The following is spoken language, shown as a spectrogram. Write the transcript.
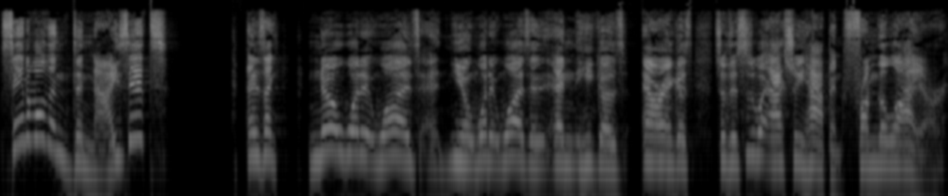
Sandoval then denies it, and it's like, no, what it was, eh, you know what it was, and, and he goes, Ariana goes, so this is what actually happened from the liar.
